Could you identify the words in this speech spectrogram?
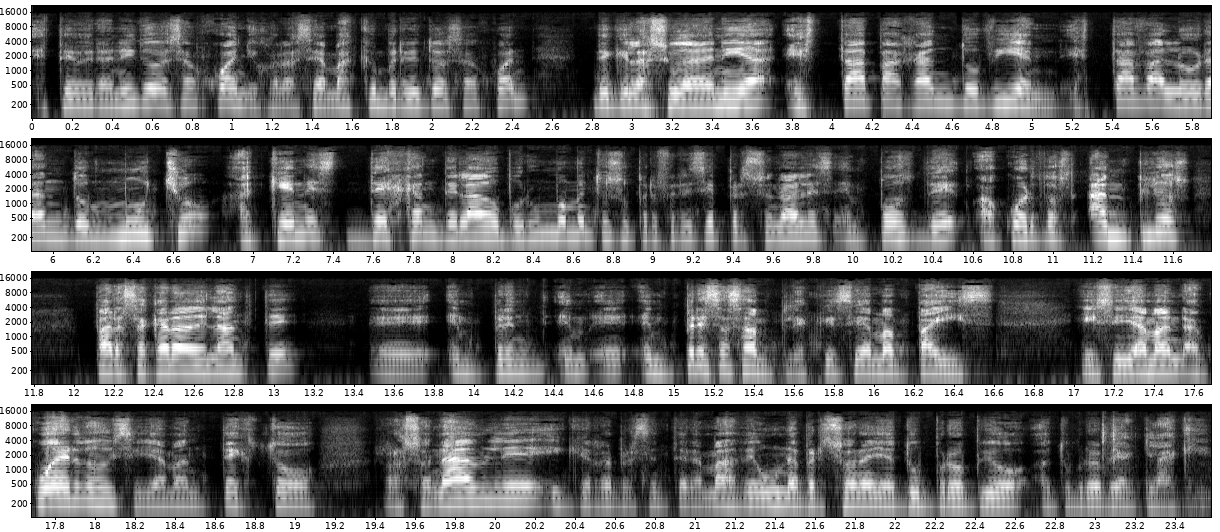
este veranito de San Juan, y ojalá sea más que un veranito de San Juan, de que la ciudadanía está pagando bien, está valorando mucho a quienes dejan de lado por un momento sus preferencias personales en pos de acuerdos amplios para sacar adelante eh, em- eh, empresas amplias que se llaman país. Y se llaman acuerdos y se llaman texto razonable y que representen a más de una persona y a tu propio, a tu propia claque.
